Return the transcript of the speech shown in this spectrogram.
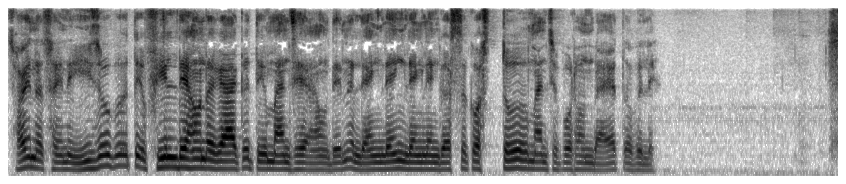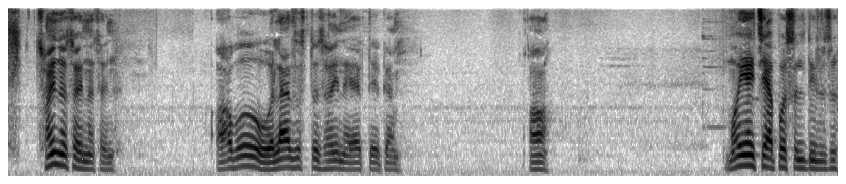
छैन छैन हिजोको त्यो फिल्ड देखाउन गएको त्यो मान्छे आउँदैन ल्याङ ल्याङ ल्याङ ल्याङ गर्छ कस्तो मान्छे पठाउनु भयो तपाईँले। छैन छैन छैन। अब होला जस्तो छैन यार त्यो काम। अँ। म यहीँ चिया पसलतिर छु।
